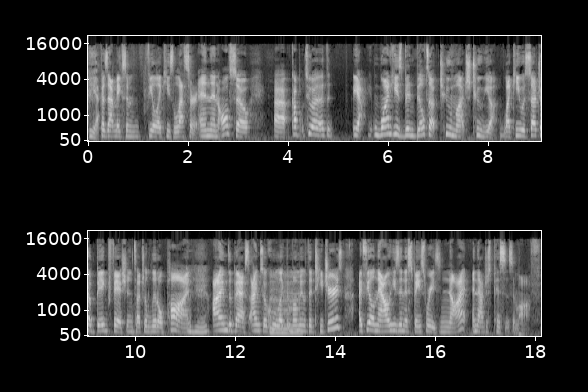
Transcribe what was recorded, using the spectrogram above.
Yeah. because that makes him feel like he's lesser. And then also, uh, a couple two uh, the, yeah, one he's been built up too much too young. Like he was such a big fish in such a little pond. I'm the best. I'm so cool. Like the moment with the teachers, I feel now he's in a space where he's not, and that just pisses him off.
